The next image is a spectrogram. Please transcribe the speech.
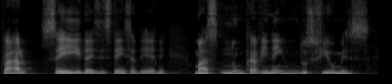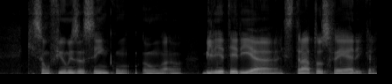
Claro, sei da existência dele, mas nunca vi nenhum dos filmes que são filmes assim com uma bilheteria estratosférica.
